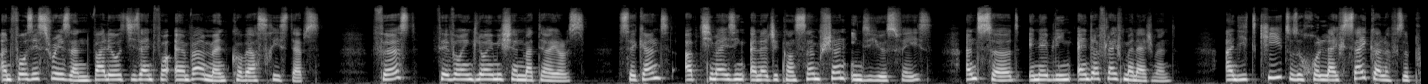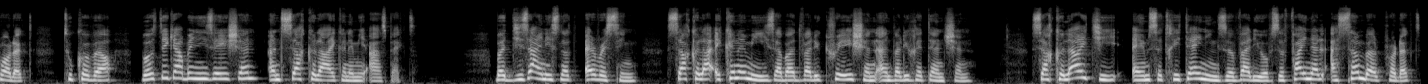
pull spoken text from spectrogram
And for this reason, Valeo's design for environment covers three steps. First, favoring low emission materials. Second, optimizing energy consumption in the use phase. And third, enabling end of life management. And it's key to the whole life cycle of the product to cover both decarbonization and circular economy aspects. But design is not everything. Circular economy is about value creation and value retention. Circularity aims at retaining the value of the final assembled product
